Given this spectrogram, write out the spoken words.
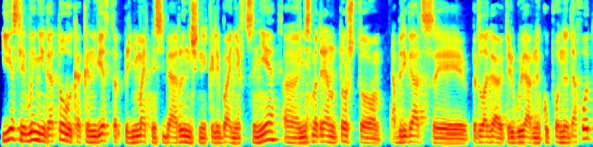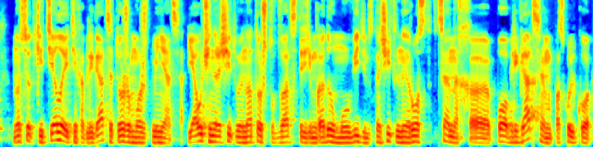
Если вы не готовы как инвестор принимать на себя рыночные колебания в цене, э, несмотря на то, что облигации предлагают регулярный купонный доход, но все-таки тело этих облигаций тоже может меняться. Я очень рассчитываю на то, что в 2023 году мы увидим значительный рост в ценах э, по облигациям, поскольку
